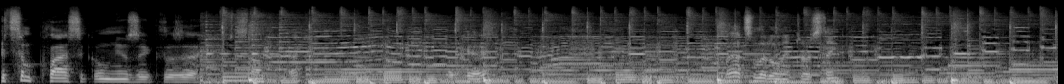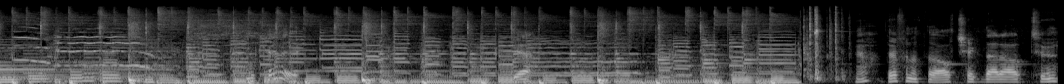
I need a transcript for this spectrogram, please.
It's some classical music. There's a not, uh, okay. That's a little interesting. Okay. Yeah. Yeah, definitely. I'll check that out too.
